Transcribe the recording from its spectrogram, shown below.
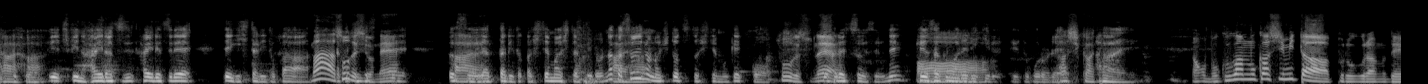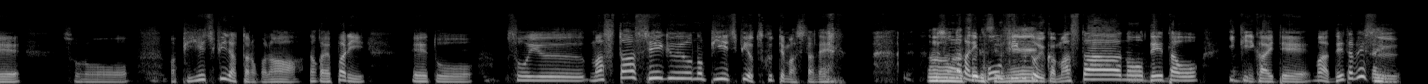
なのを PHP の配列配列で定義したりとか、まあそうですよねやったりとかしてましたけど、なんかそういうのの一つとしても結構い。そうです役ね。そうですよね。検索までできるっていうところで。確かにはい。なんか僕が昔見たプログラムで、その、まあ、PHP だったのかな？なんかやっぱり、えっ、と、そういうマスター制御用の PHP を作ってましたね。でその中にコンフィグというか、か、マスターのデータを一気に書いて、まあ、データベースはい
